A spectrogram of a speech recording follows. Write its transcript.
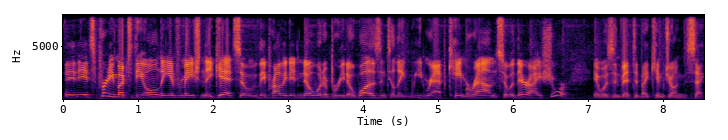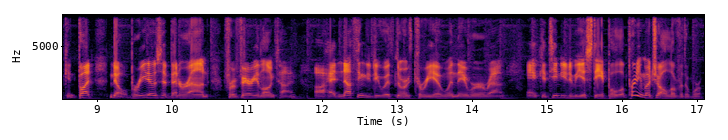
It, it's pretty much the only information they get. So they probably didn't know what a burrito was until a wheat wrap came around. So with their eyes, sure it was invented by Kim Jong Il. But no, burritos have been around for a very long time. Uh, had nothing to do with North Korea when they were around, and continue to be a staple pretty much all over the world.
